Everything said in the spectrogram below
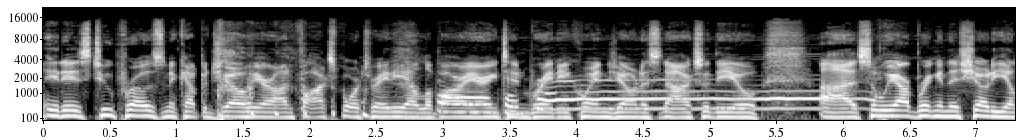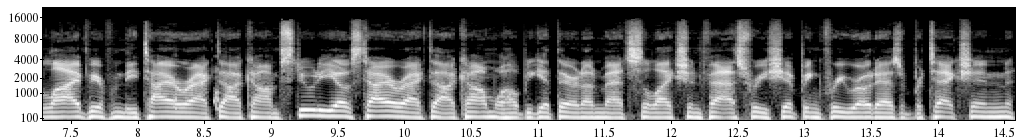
It is two pros and a cup of Joe here on Fox Sports Radio. LaVar Arrington, Brady Quinn, Jonas Knox with you. Uh, so we are bringing this show to you live here from the TireRack.com studios. TireRack.com will help you get there an unmatched selection, fast free shipping, free road hazard protection,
